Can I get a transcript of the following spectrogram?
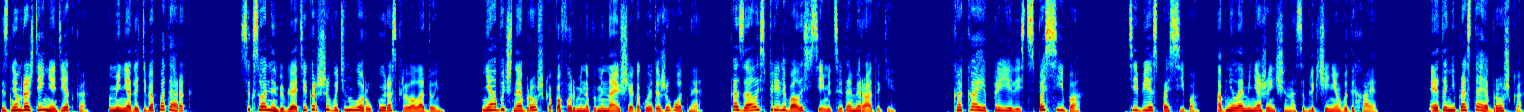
«С днем рождения, детка! У меня для тебя подарок!» Сексуальная библиотекарша вытянула руку и раскрыла ладонь. Необычная брошка, по форме напоминающая какое-то животное, казалось, переливалась всеми цветами радуги. «Какая прелесть! Спасибо!» «Тебе спасибо!» — обняла меня женщина, с облегчением выдыхая. «Это непростая брошка,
